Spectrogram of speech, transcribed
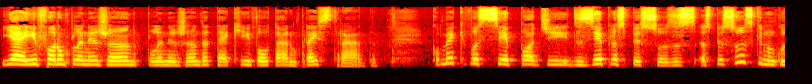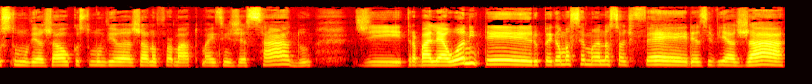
E aí foram planejando, planejando até que voltaram para a estrada. Como é que você pode dizer para as pessoas, as, as, pessoas que não costumam viajar ou costumam viajar no formato mais engessado, de trabalhar o ano inteiro, pegar uma semana só de férias e viajar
